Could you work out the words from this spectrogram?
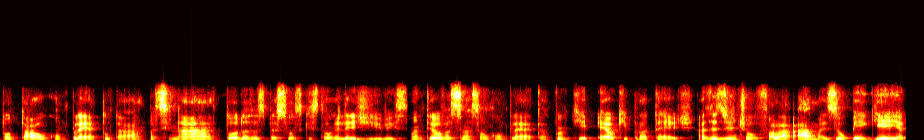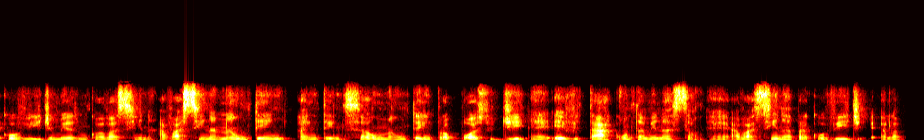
total, completo, tá? Vacinar todas as pessoas que estão elegíveis, manter a vacinação completa, porque é o que protege. Às vezes a gente ouve falar, ah, mas eu peguei a Covid mesmo com a vacina. A vacina não tem a intenção, não tem o propósito de é, evitar contaminação. É, a vacina para Covid, ela,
